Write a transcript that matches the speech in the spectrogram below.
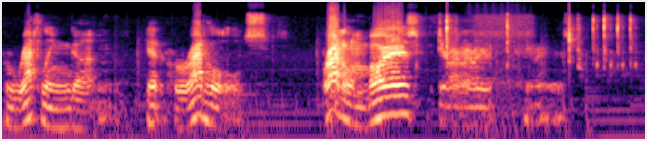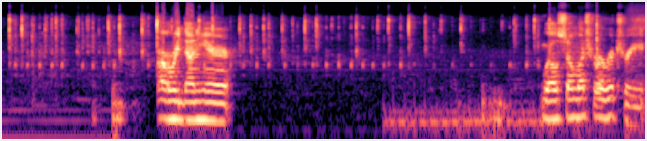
Rattling gun. It rattles. Rattle them, boys! Are we done here? Well, so much for a retreat.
